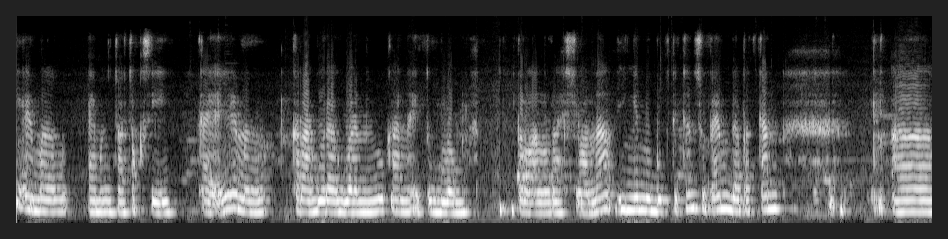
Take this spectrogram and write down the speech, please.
nih emang emang cocok sih. Kayaknya emang keraguan-raguan lu karena itu belum terlalu rasional ingin lu buktikan supaya mendapatkan eh,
